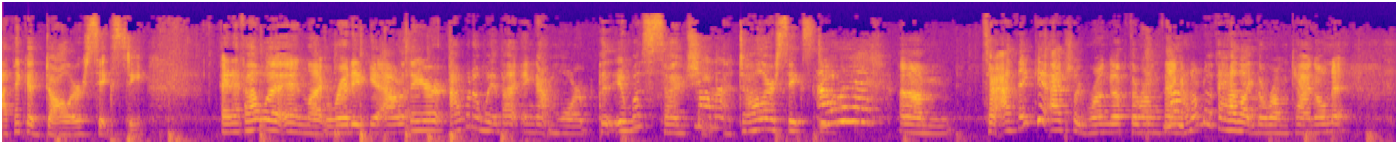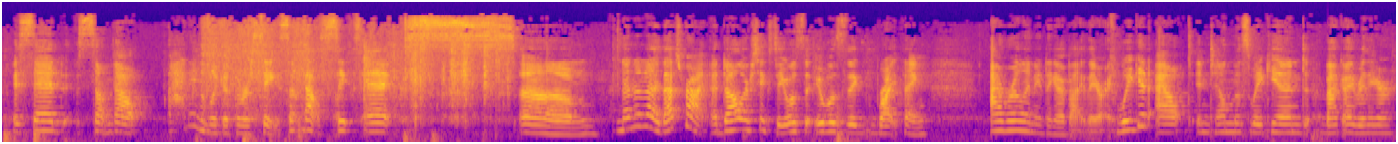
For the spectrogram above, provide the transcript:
I think a dollar sixty. And if I wasn't like ready to get out of there, I would have went back and got more. But it was so cheap, a dollar sixty. Um, so I think it actually rung up the wrong thing. I don't know if it had like the wrong tag on it. It said something about, I didn't even look at the receipt, something about 6X. Um, no, no, no, that's right, a dollar sixty. It was, it was the right thing. I really need to go back there. If we get out in town this weekend, back over there,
